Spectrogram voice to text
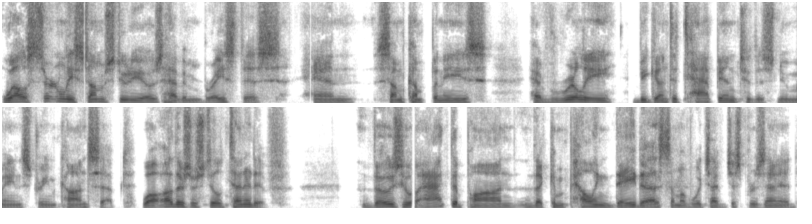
Well, certainly some studios have embraced this, and some companies have really begun to tap into this new mainstream concept, while others are still tentative. Those who act upon the compelling data, some of which I've just presented,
